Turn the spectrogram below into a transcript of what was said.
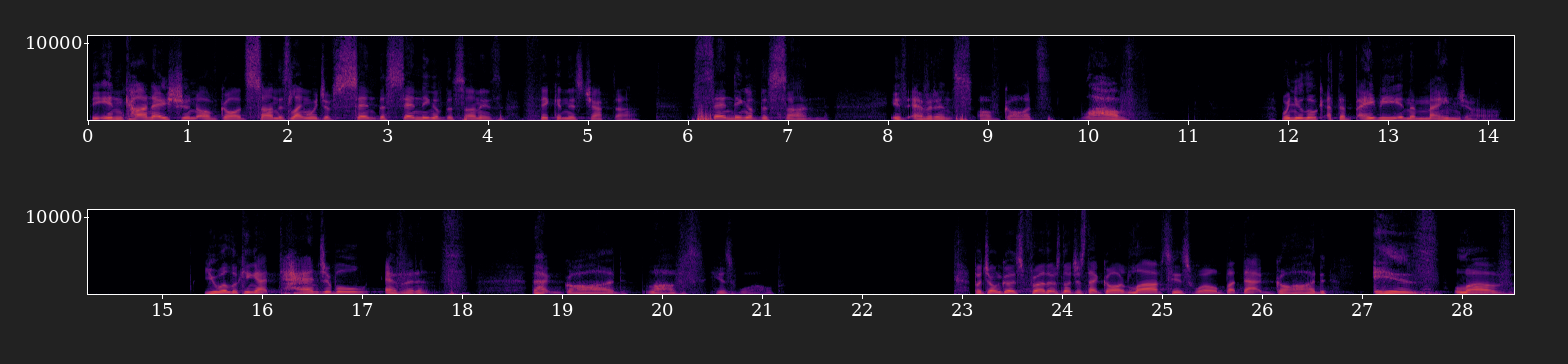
the incarnation of God's Son. This language of sent, the sending of the Son is thick in this chapter. The sending of the Son is evidence of God's love. When you look at the baby in the manger, you are looking at tangible evidence that God loves his world. But John goes further. It's not just that God loves his world, but that God is love,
